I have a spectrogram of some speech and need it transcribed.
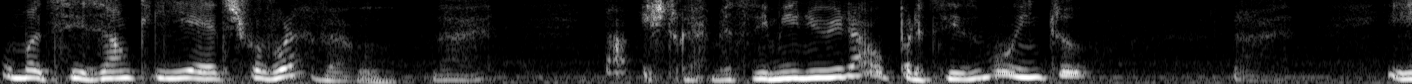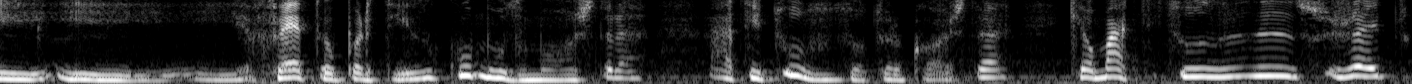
uma decisão que lhe é desfavorável, não é? Bom, isto realmente diminuirá o partido muito e, e, e, afeta o partido, como demonstra a atitude do Dr. Costa, que é uma atitude de sujeito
